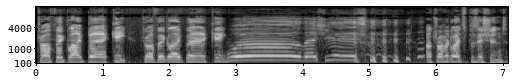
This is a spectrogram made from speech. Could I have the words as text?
Traffic light Becky. Traffic light Becky. Whoa, there she is. Our traffic light's positioned.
